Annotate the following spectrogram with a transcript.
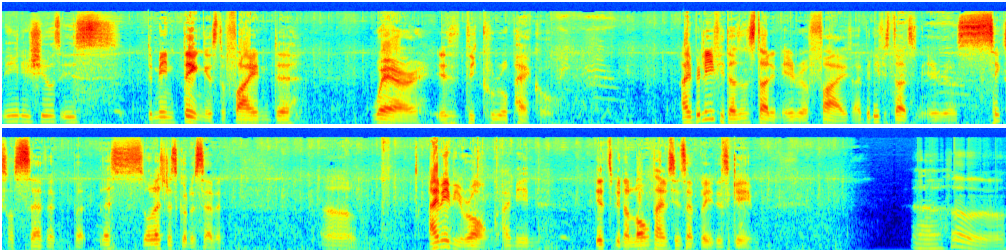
main issues is the main thing is to find where is the Qurupeco. I believe he doesn't start in area 5. I believe he starts in area 6 or 7, but let's so let's just go to 7. Um, I may be wrong. I mean, it's been a long time since I played this game. Uh huh.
